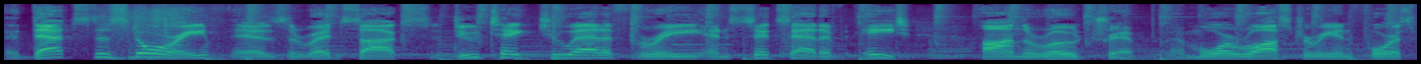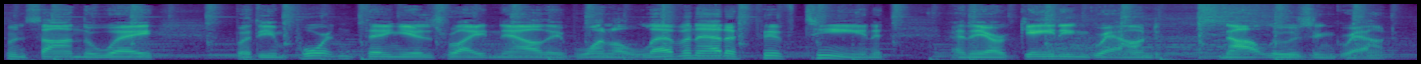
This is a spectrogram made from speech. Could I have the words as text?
uh, that's the story as the Red Sox do take two out of three and six out of eight on the road trip. Uh, more roster reinforcements on the way. But the important thing is right now they've won 11 out of 15 and they are gaining ground, not losing ground.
